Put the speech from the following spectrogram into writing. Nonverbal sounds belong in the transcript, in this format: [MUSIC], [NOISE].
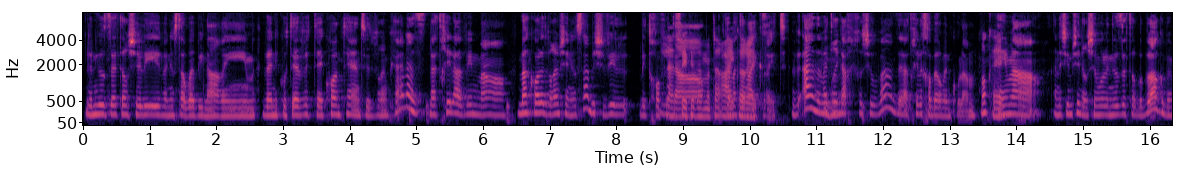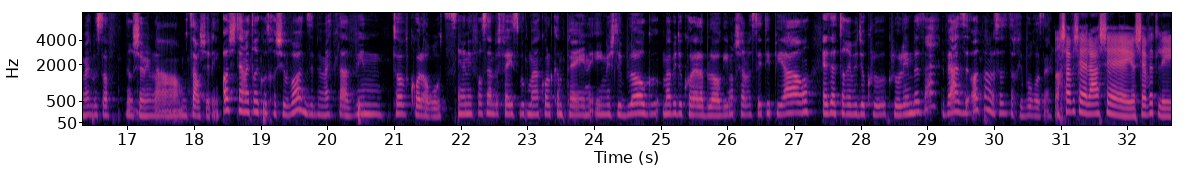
לניוזלטר שלי ואני עושה webinars ואני כותבת content אה, ודברים כאלה אז להתחיל להבין מה, מה כל הדברים שאני עושה בשביל לדחוף את, את המטרה העיקרית. ואז המטריקה mm-hmm. הכי חשובה זה להתחיל לחבר בין כולם. אוקיי. Okay. האם אנשים שנרשמו לניוזלטר בבלוג באמת בסוף נרשמים למוצר שלי. עוד שתי מטריקות חשובות זה באמת להבין טוב כל ערוץ. אם אני מפרסם בפייסבוק מה כל קמפיין, אם יש לי בלוג, מה בדיוק כולל הבלוג, אם עכשיו עשיתי PR, איזה אתרים בדיוק כלולים בזה, ואז עוד פעם לעשות את החיבור הזה. עכשיו שאלה שיושבת לי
